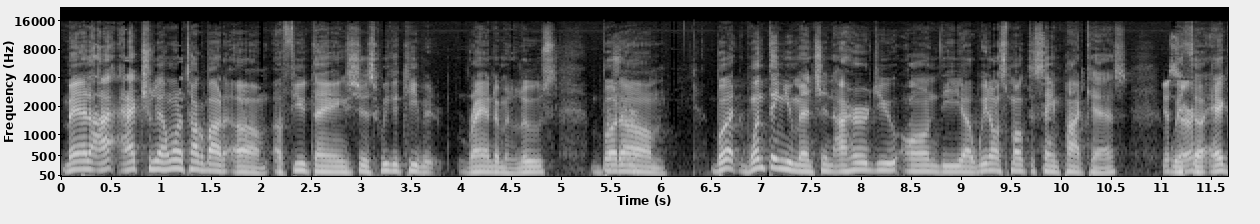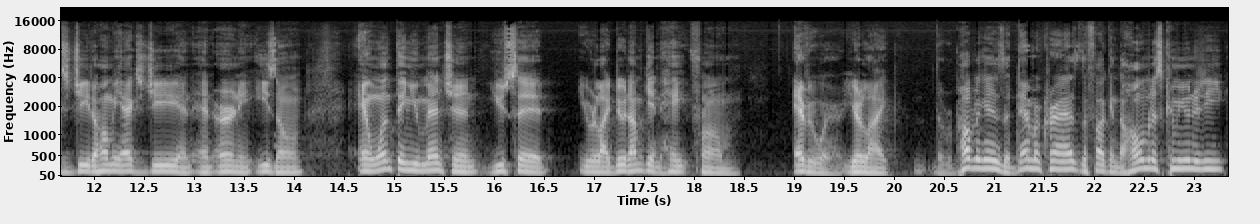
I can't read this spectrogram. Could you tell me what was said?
Man, I actually I want to talk about um a few things. Just we could keep it random and loose, but sure. um, but one thing you mentioned, I heard you on the uh, We Don't Smoke the Same podcast Yes, with. Uh, XG, the homie XG, and and Ernie Ezone. And one thing you mentioned, you said you were like, dude, I'm getting hate from everywhere. You're like the Republicans, the Democrats, the fucking the homeless community.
